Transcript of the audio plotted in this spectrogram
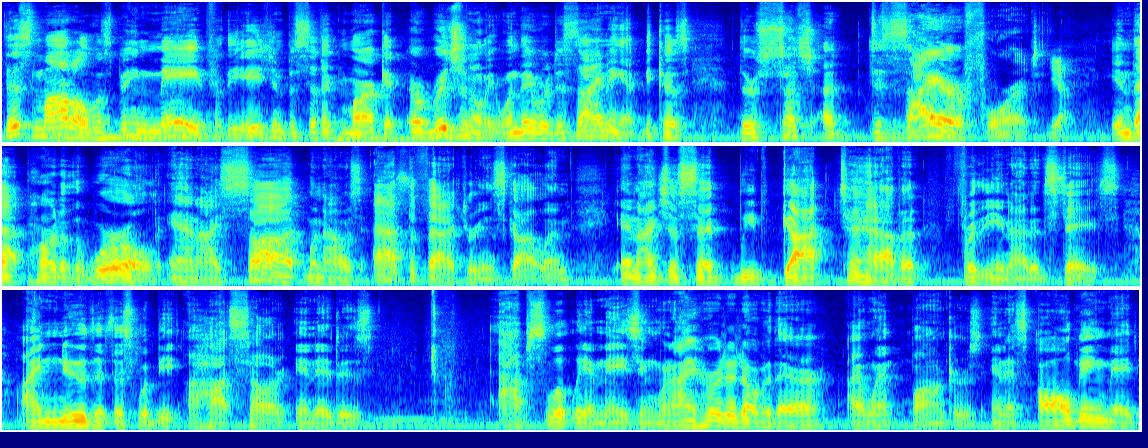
This model was being made for the Asian Pacific market originally when they were designing it because there's such a desire for it. Yeah. in that part of the world. And I saw it when I was at the factory in Scotland, and I just said, we've got to have it for the United States. I knew that this would be a hot seller, and it is absolutely amazing. When I heard it over there, I went bonkers, and it's all being made.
